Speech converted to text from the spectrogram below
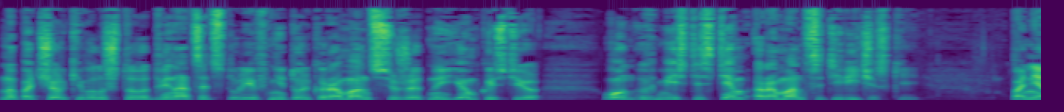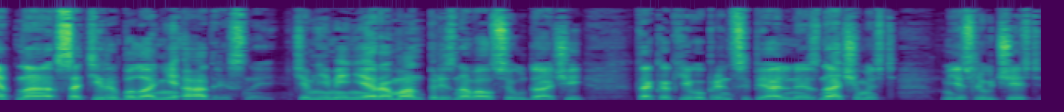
но подчеркивал, что «12 стульев» не только роман с сюжетной емкостью, он вместе с тем роман сатирический – Понятно, сатира была не адресной. Тем не менее, роман признавался удачей, так как его принципиальная значимость, если учесть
